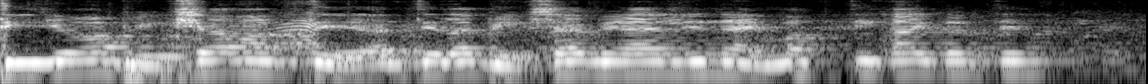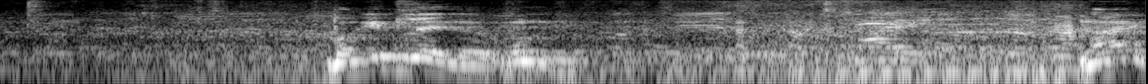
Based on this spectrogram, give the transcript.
ती जेव्हा भिक्षा मागते आणि तिला भिक्षा मिळाली नाही मग ती काय करते? बघितलंय का कोणी? नाही.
